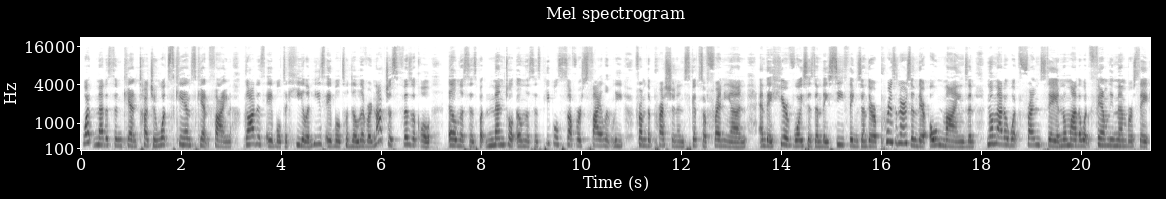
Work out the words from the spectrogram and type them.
what medicine can't touch and what scans can't find, God is able to heal and he's able to deliver not just physical illnesses, but mental illnesses. People suffer silently from depression and schizophrenia and, and they hear voices and they see things and they're prisoners in their own minds. And no matter what friends say and no matter what family members say,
